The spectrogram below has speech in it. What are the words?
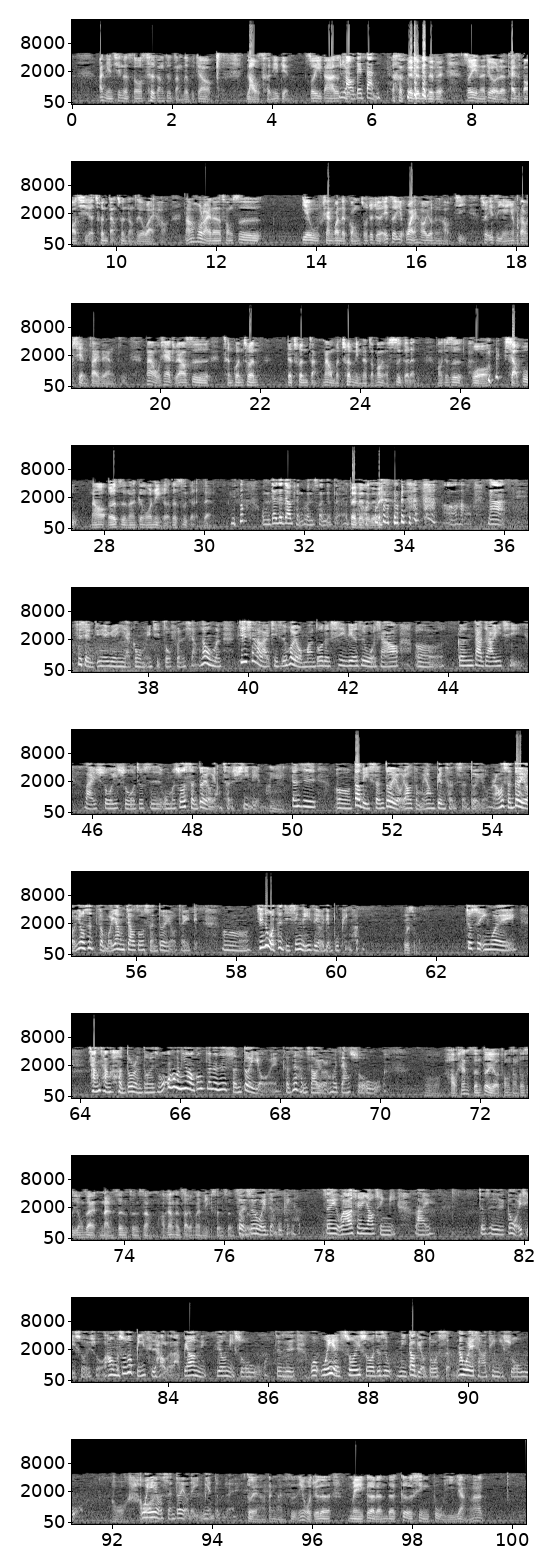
他年轻的时候，事实上就长得比较老成一点，所以大家都老的蛋。对对对对对，所以呢，就有人开始帮我起了村长村长这个外号。然后后来呢，从事。业务相关的工作就觉得，哎，这外号又很好记，所以一直沿用到现在这样子。那我现在主要是陈坤村的村长。那我们村民呢，总共有四个人，哦，就是我小布，然后儿子呢跟我女儿这四个人这样。我们家就叫陈坤村，就对了。对对对对对。哦，好，那。谢谢你今天愿意来跟我们一起做分享。那我们接下来其实会有蛮多的系列，是我想要呃跟大家一起来说一说，就是我们说神队友养成系列嘛。嗯。但是呃，到底神队友要怎么样变成神队友？然后神队友又是怎么样叫做神队友？这一点，嗯，其实我自己心里一直有一点不平衡。为什么？就是因为。常常很多人都会说：“哦，你老公真的是神队友哎！”可是很少有人会这样说我。哦，好像神队友通常都是用在男生身上，好像很少用在女生身上。对，所以我一直不平衡。所以我要先邀请你来，就是跟我一起说一说。然后我们说说彼此好了啦，不要你只有你说我，就是我我也说一说，就是你到底有多神。那我也想要听你说我。哦，好，我也有神队友的一面，对不对？对啊，当然是因为我觉得每个人的个性不一样。那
